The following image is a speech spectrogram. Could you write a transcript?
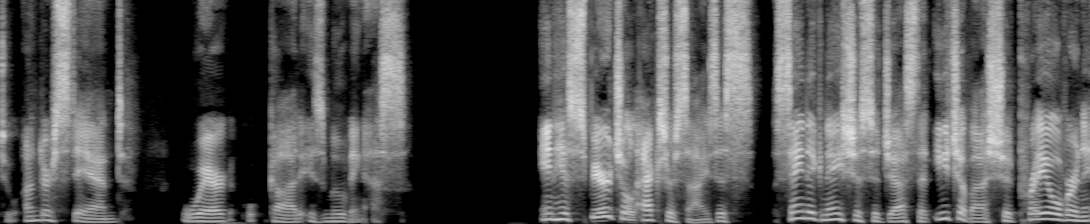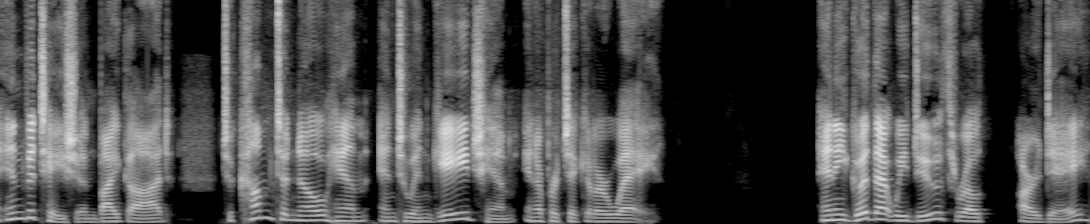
to understand where God is moving us. In his spiritual exercises, St. Ignatius suggests that each of us should pray over an invitation by God to come to know him and to engage him in a particular way. Any good that we do throughout our day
